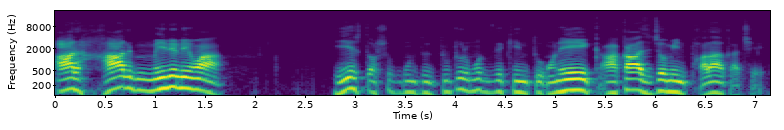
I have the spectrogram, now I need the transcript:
আর হার মেনে নেওয়া। ইয়েস দর্শক বন্ধু, দুটোর মধ্যে কিন্তু অনেক আকাশ জমিন ফারাক আছে।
